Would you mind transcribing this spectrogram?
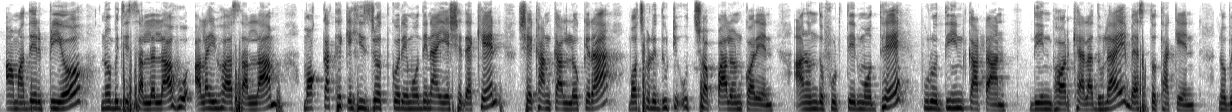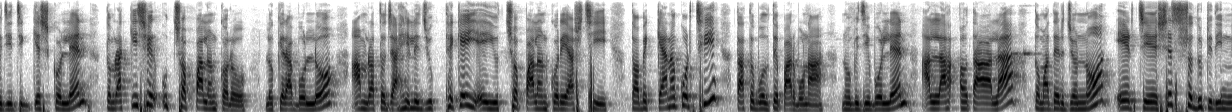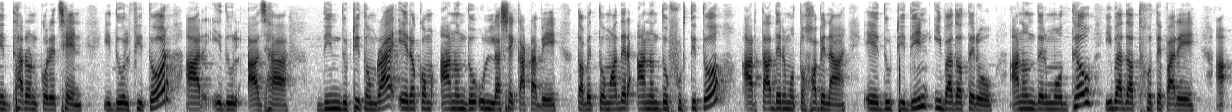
আমাদের প্রিয় নবীজি সাল্লাল্লাহু আলাইহা সাল্লাম মক্কা থেকে হিজরত করে মদিনায় এসে দেখেন, সেখানকার লোকেরা বছরে দুটি উৎসব পালন করেন। আনন্দ ফুর্তির মধ্যে পুরো দিন কাটান। দিনভর খেলাধুলায় ব্যস্ত থাকেন। নবীজি জিজ্ঞেস করলেন, তোমরা কিসের উৎসব পালন করো? লোকেরা বলল, আমরা তো জাহিলি যুগ থেকেই এই উৎসব পালন করে আসছি। তবে কেন করছি তা তো বলতে পারব না। নবীজি বললেন, আল্লাহ তাআলা তোমাদের জন্য এর চেয়ে শ্রেষ্ঠ দুটি দিন নির্ধারণ করেছেন, ঈদুল ফিতর আর ঈদুল আজহা দিন দুটি তোমরা এরকম আনন্দ উল্লাসে কাটাবে। তবে তোমাদের আনন্দ ফুর্তি তো আর তাদের মতো হবে না। এ দুটি দিন ইবাদতেরও। আনন্দের মধ্যেও ইবাদত হতে পারে।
